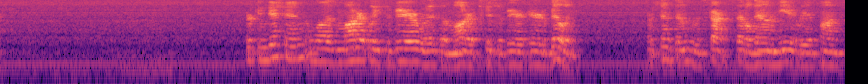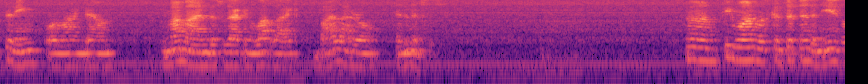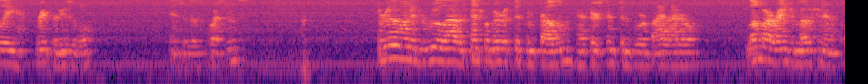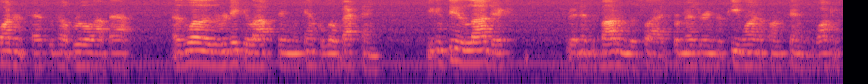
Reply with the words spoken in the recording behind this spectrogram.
Her condition was moderately severe with a moderate to severe irritability. Her symptoms would start to settle down immediately upon sitting or lying down. In my mind, this was acting a lot like bilateral tendinosis. Um, P1 was consistent and easily reproducible. Answer those questions. I really wanted to rule out a central nervous system problem as her symptoms were bilateral. Lumbar range of motion and a quadrant test would help rule out that, as well as a radiculopathy and mechanical low back pain. You can see the logic written at the bottom of the slide for measuring her P1 upon standing and walking.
